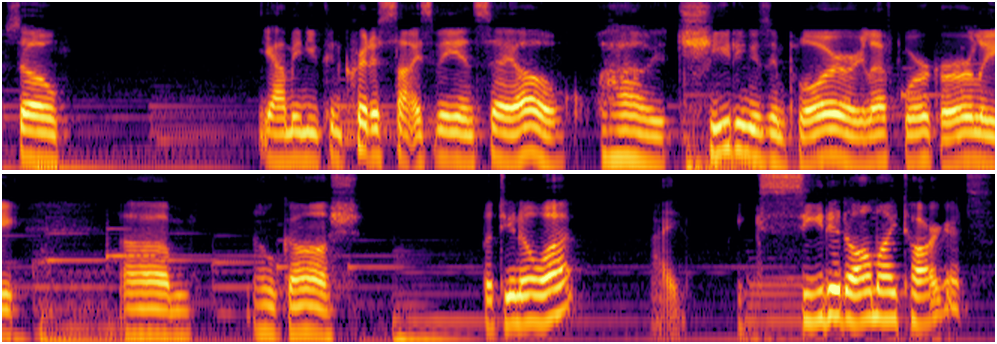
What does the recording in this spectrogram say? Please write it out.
So, yeah, I mean, you can criticize me and say, oh, wow, cheating his employer. He left work early. Um, oh, gosh. But do you know what? I exceeded all my targets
